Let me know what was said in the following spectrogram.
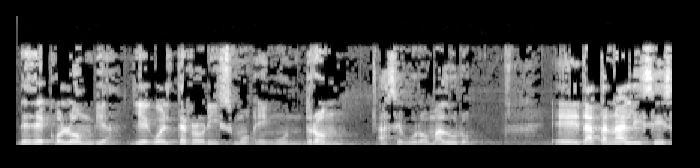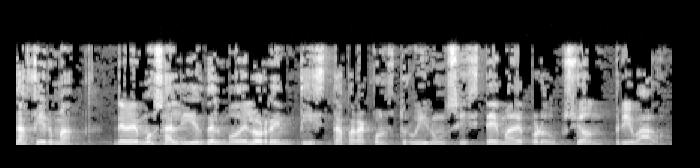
Desde Colombia llegó el terrorismo en un dron, aseguró Maduro. Eh, Data Analysis afirma, debemos salir del modelo rentista para construir un sistema de producción privado.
